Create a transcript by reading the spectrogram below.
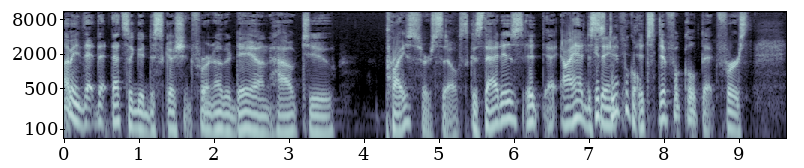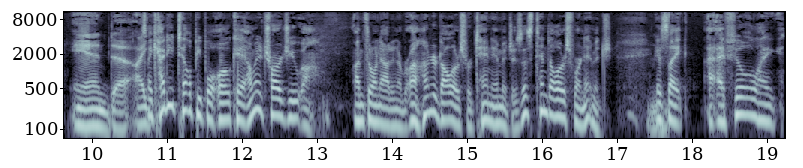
I mean that, that that's a good discussion for another day on how to price ourselves because that is it. I had to It's say difficult. It's difficult at first, and uh, I It's like, how do you tell people, okay, I'm going to charge you, uh, I'm throwing out a number, $100 for 10 images. That's $10 for an image. It's like, I, feel like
